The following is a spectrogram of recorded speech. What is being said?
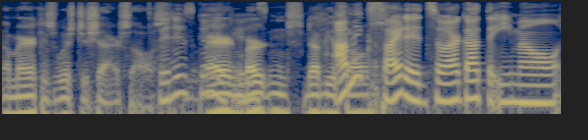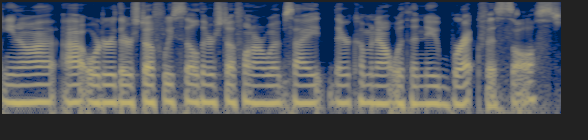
America's Worcestershire sauce. It is The good. Baron It is- Burton's W I'm sauce. excited. So I got the email. You know, I, I order their stuff. We sell their stuff on our website. They're coming out with a new breakfast sauce.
